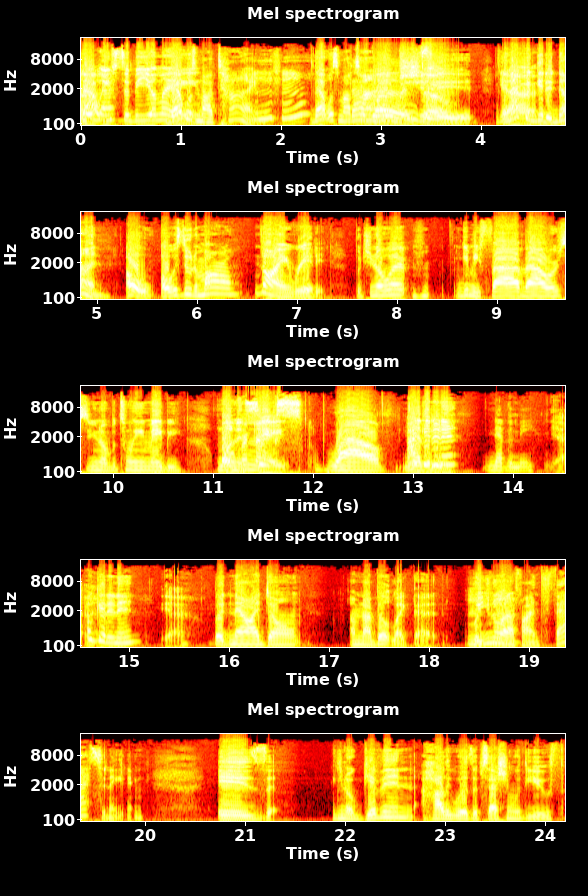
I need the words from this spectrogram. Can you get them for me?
That used to be your lane. That was my time. That was my That time. was. Shit. And I could get it done. Oh, oh, it's due tomorrow? No, I ain't read it. But you know what? Give me five hours, you know, between maybe one and Overnight. six. Wow. Never get it in. Never me. Yeah. I'll get it in. Yeah. But now I don't, I'm not built like that. But you know what I find fascinating is, you know, given Hollywood's obsession with youth,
